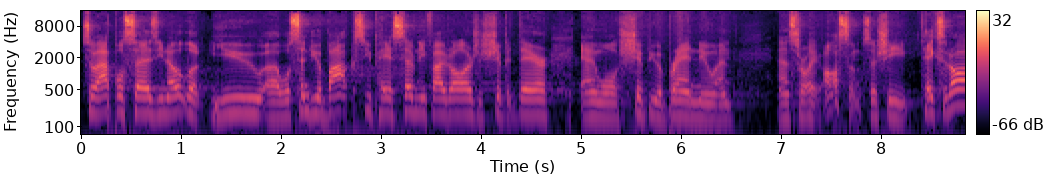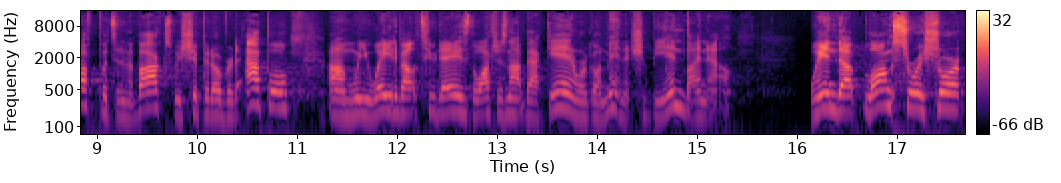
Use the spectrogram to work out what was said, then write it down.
So Apple says, you know, look, you, uh, we'll send you a box. You pay us $75 to ship it there, and we'll ship you a brand new one. And so we're like, awesome. So she takes it off, puts it in the box. We ship it over to Apple. Um, we wait about two days. The watch is not back in. We're going, man, it should be in by now. We end up, long story short,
